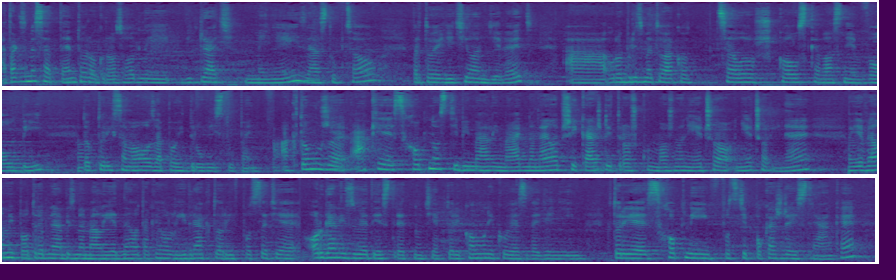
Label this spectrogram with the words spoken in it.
A tak sme sa tento rok rozhodli vybrať menej zástupcov, preto je detí len 9 a urobili sme to ako celoškolské vlastne voľby, do ktorých sa mohol zapojiť druhý stupeň. A k tomu, že aké schopnosti by mali mať, no najlepšie každý trošku možno niečo, niečo iné, je veľmi potrebné, aby sme mali jedného takého lídra, ktorý v podstate organizuje tie stretnutia, ktorý komunikuje s vedením, ktorý je schopný v podstate po každej stránke.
